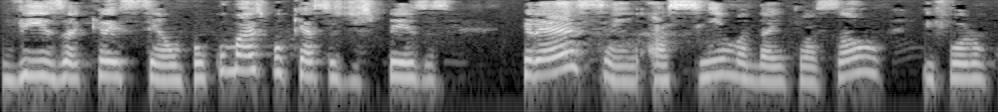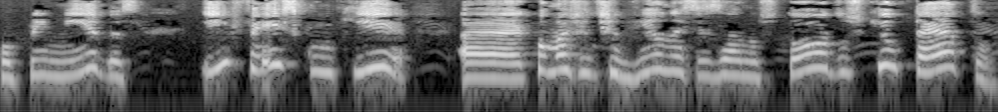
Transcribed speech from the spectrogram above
visa crescer um pouco mais porque essas despesas crescem acima da inflação e foram comprimidas e fez com que, é, como a gente viu nesses anos todos, que o teto,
